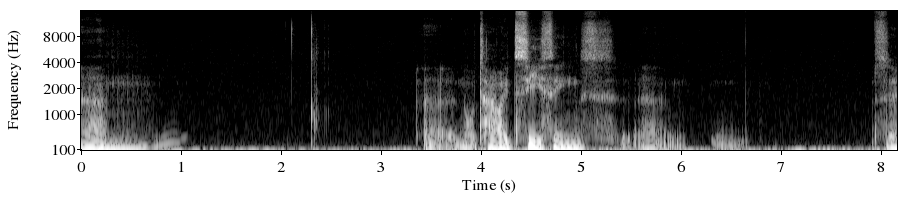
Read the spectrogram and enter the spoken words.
Um, uh, not how I'd see things. Um, so,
